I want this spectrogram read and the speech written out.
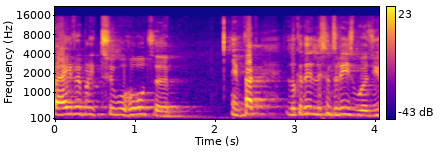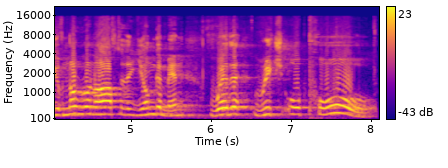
favorably towards her. In fact, look at it. Listen to these words: "You have not run after the younger men, whether rich or poor."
